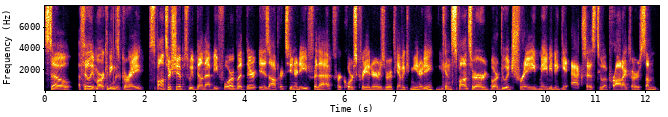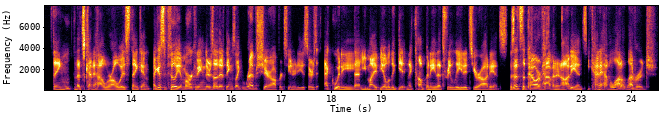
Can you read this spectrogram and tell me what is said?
So affiliate marketing is great. Sponsorships, we've done that before, but there is opportunity for that for course creators or if you have a community, you can sponsor or, or do a trade maybe to get access to a product or something. That's kind of how we're always thinking. I guess affiliate marketing, there's other things like rev share opportunities. There's equity that you might be able to get in a company that's related to your audience. Because that's the power of having an audience. You kind of have a lot of leverage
